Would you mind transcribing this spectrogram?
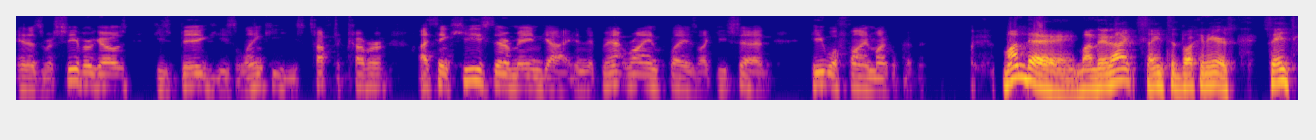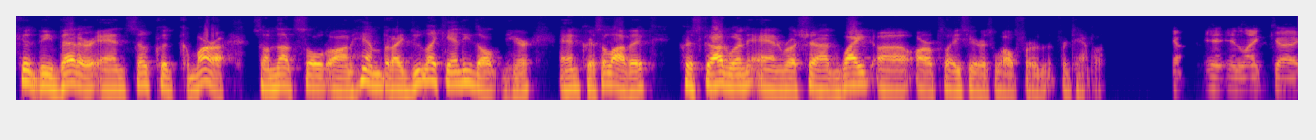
And as a receiver goes, he's big, he's lanky, he's tough to cover. I think he's their main guy. And if Matt Ryan plays, like you said, he will find Michael Pittman. Monday, Monday night, Saints and Buccaneers. Saints could be better, and so could Kamara. So I'm not sold on him, but I do like Andy Dalton here and Chris Olave. Chris Godwin and Rachaad White uh, are plays here as well for for Tampa. Yeah, and, and like uh,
